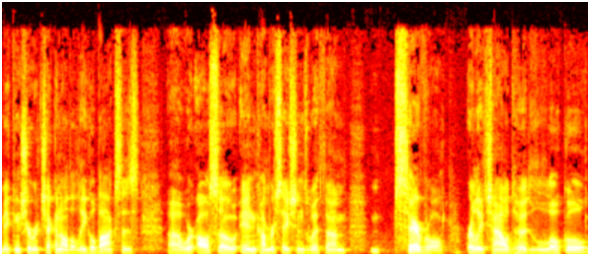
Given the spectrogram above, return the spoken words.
making sure we're checking all the legal boxes. Uh, we're also in conversations with um, several early childhood local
